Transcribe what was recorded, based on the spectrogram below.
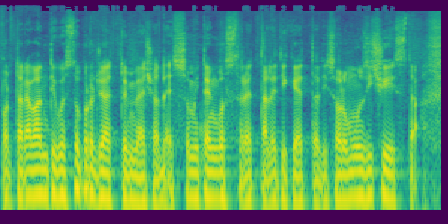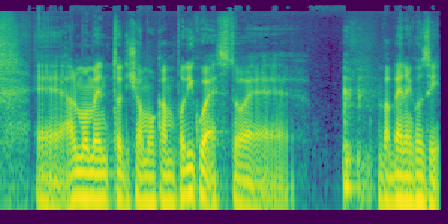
portare avanti questo progetto, invece adesso mi tengo stretta l'etichetta di solo musicista, e al momento diciamo campo di questo e va bene così,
